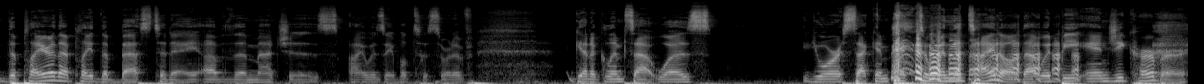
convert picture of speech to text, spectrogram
the player that played the best today of the matches I was able to sort of get a glimpse at was your second pick to win the title. That would be Angie Kerber.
